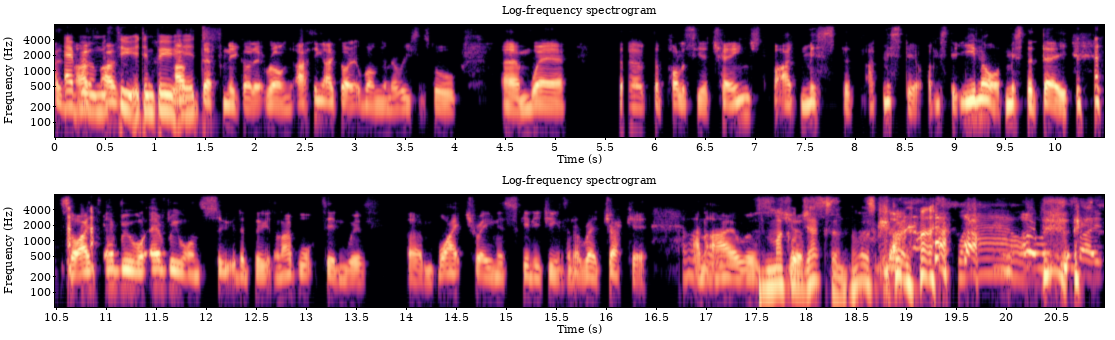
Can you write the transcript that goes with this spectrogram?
Everyone I've, was I've, suited and booted. I've definitely got it wrong. I think I got it wrong in a recent school um, where the, the policy had changed, but I'd missed the I'd missed it. I'd missed the email. I'd missed the day. so I everyone everyone suited and booted, and I walked in with um, white trainers, skinny jeans, and a red jacket, oh. and I was Michael just, Jackson. What's going on? wow. I was just like,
